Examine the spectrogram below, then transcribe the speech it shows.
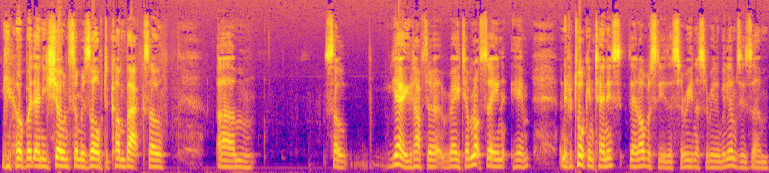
you know, but then he's shown some resolve to come back. So, um, so yeah, you'd have to rate him. I'm not saying him. And if you're talking tennis, then obviously the Serena Serena Williams is um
